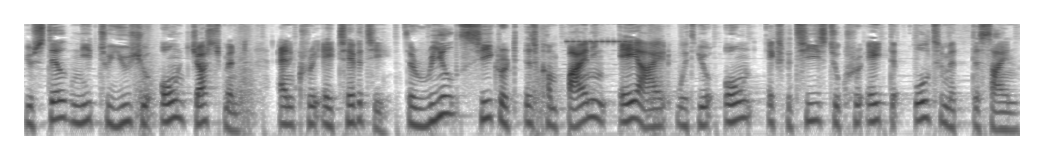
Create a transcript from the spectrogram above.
You still need to use your own judgment and creativity. The real secret is combining AI with your own expertise to create the ultimate design.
